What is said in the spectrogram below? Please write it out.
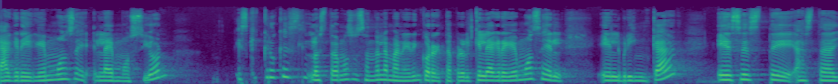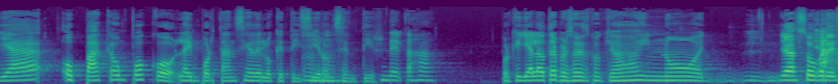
agreguemos eh, la emoción, es que creo que lo estamos usando de la manera incorrecta, pero el que le agreguemos el, el brincar, es este, hasta ya opaca un poco la importancia de lo que te hicieron sentir. ajá. Porque ya la otra persona es como que, ay, no. Ya sobre,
